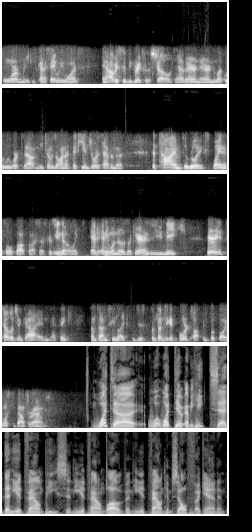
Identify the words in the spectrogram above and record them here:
form, where he can kind of say what he wants. And obviously, it'd be great for the show to have Aaron there. And luckily, we worked it out, and he comes on. I think he enjoys having the the time to really explain his whole thought process because you know, like anyone knows, like Aaron's a unique, very intelligent guy, and I think sometimes he likes to just sometimes he gets bored talking football. He wants to bounce around. What uh, what what did I mean? He said that he had found peace and he had found love and he had found himself again. And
